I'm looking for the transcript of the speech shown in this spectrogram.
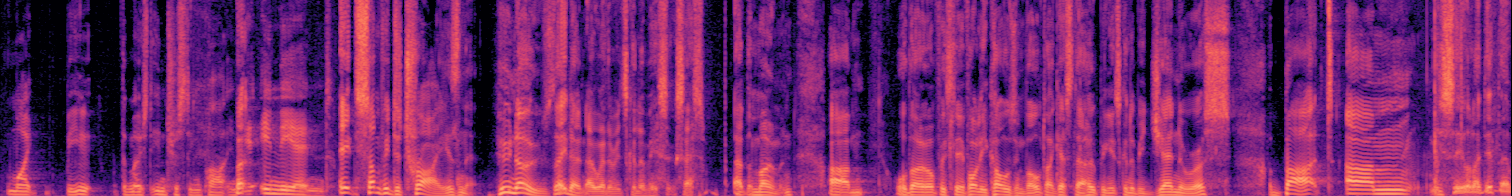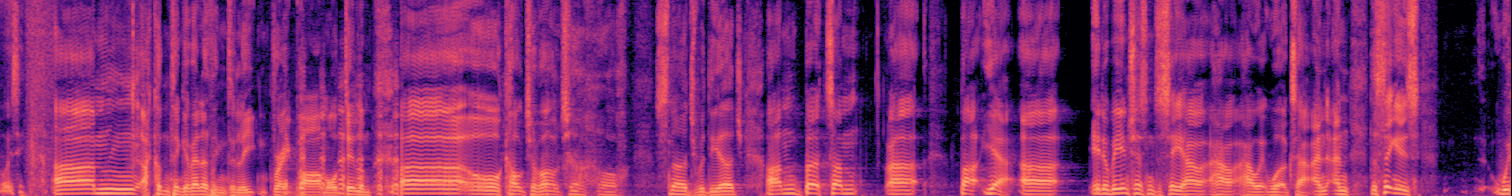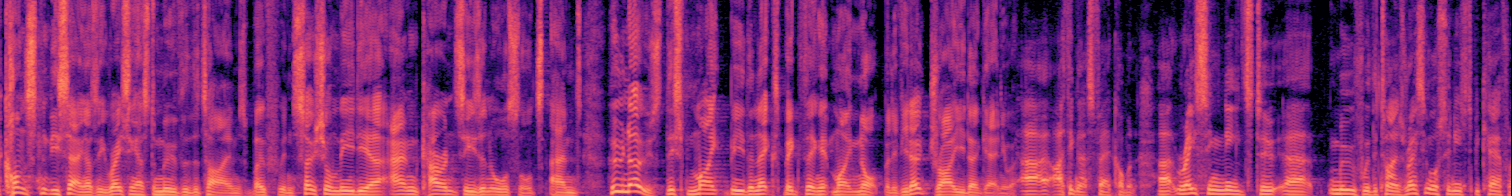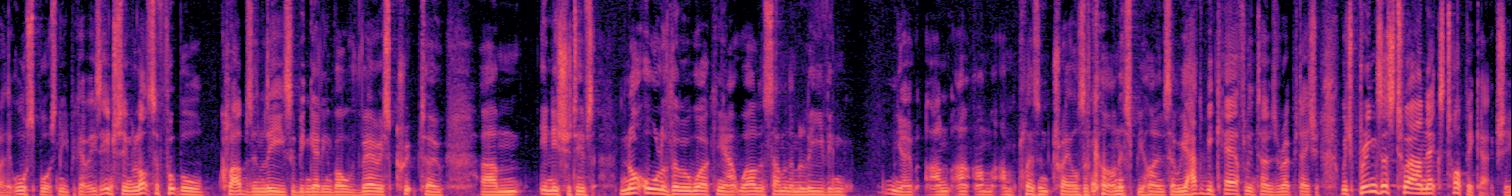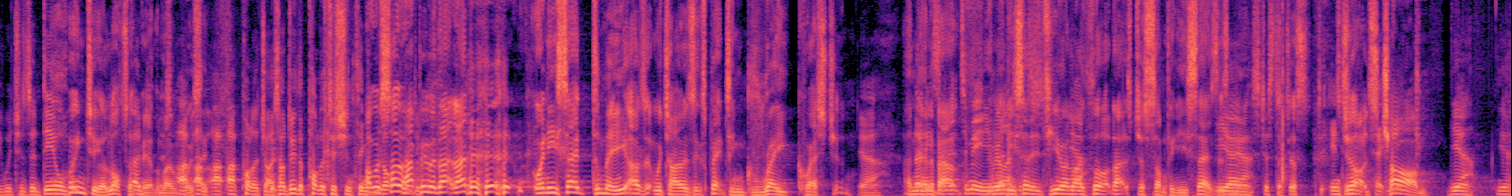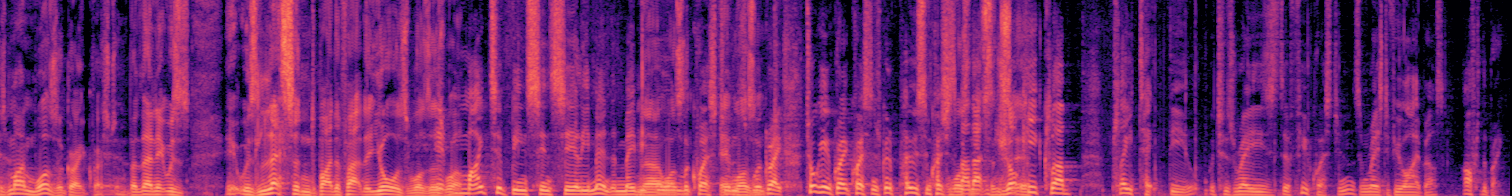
might be the most interesting part in, the, in the end. It's something to try, isn't it? Who knows? They don't know whether it's going to be a success at the moment. Um, although, obviously, if Ollie Cole's involved, I guess they're hoping it's going to be generous. But um, you see what I did there, Boise? Um, I couldn't think of anything to leak Great Palm or Dillon uh, or Culture Vulture or Snurge with the Urge. Um, but, um, uh, but yeah, uh, it'll be interesting to see how, how, how it works out. And, and the thing is, we're constantly saying, as the racing has to move with the times, both in social media and currencies and all sorts. And who knows, this might be the next big thing, it might not. But if you don't try, you don't get anywhere. Uh, I think that's fair comment. Uh, racing needs to uh, move with the times. Racing also needs to be careful. I think all sports need to be careful. It's interesting, lots of football clubs and leagues have been getting involved with various crypto um, initiatives. Not all of them are working out well, and some of them are leaving you know, un, un, unpleasant trails of carnage behind. So we had to be careful in terms of reputation. Which brings us to our next topic, actually, which is a deal. Pointing a lot at me at the uh, moment. I, I, I apologise. I'll do the politician thing. I was so happy with that lad when he said to me, which I was expecting, great question. Yeah. And then, then about to me, and, and then he said it to you, and yeah. I thought that's just something he says, isn't yeah, it? Yeah, it's just it's just it's, charm. Yeah, yeah. Because mine was a great question, yeah. but then it was it was lessened by the fact that yours was as it well. It might have been sincerely meant, and maybe no, all the questions were great. Talking of great questions, we're going to pose some questions about that sincere. Jockey Club Playtech deal, which has raised a few questions and raised a few eyebrows. After the break.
